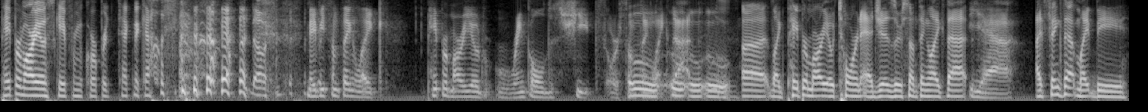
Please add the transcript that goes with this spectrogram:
Paper Mario escape from corporate technicality. no. Maybe something like Paper Mario wrinkled sheets or something Ooh, like that. Ooh, ooh, ooh. Uh, like Paper Mario Torn Edges or something like that. Yeah. I think that might be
